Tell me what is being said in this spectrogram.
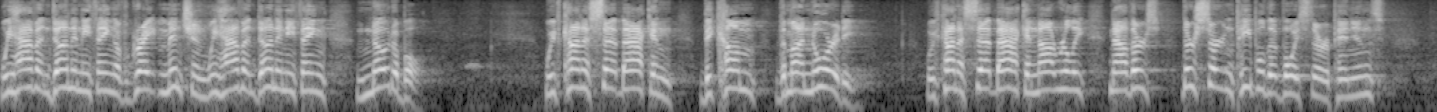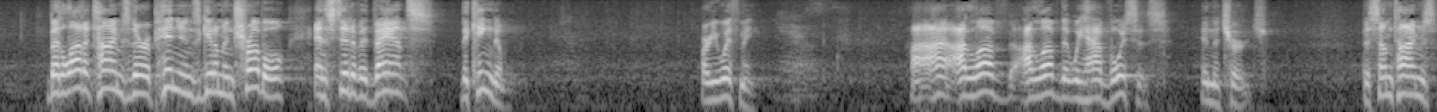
We haven't done anything of great mention. We haven't done anything notable. We've kind of set back and become the minority. We've kind of set back and not really. Now, there's, there's certain people that voice their opinions, but a lot of times their opinions get them in trouble instead of advance the kingdom. Are you with me? Yes. I, I, love, I love that we have voices in the church. But sometimes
